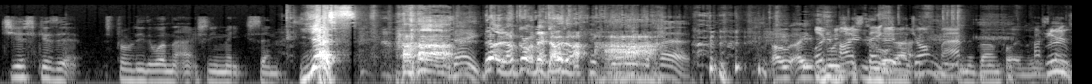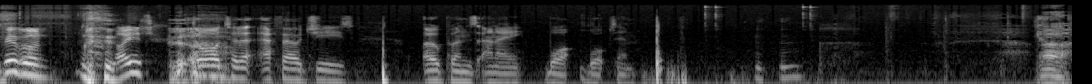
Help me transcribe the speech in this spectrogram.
just because it's probably the one that actually makes sense. Yes! Haha! Hey, no, I've got the Pick donut! growing a pair. Oh, I Look, would high do stakes that mahjong, man. In the vampire movie. Blue ribbon, right? The door to the FLGs opens and a what walks in. Ah.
